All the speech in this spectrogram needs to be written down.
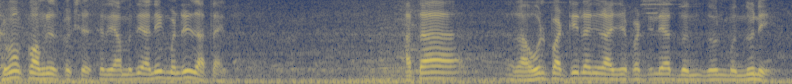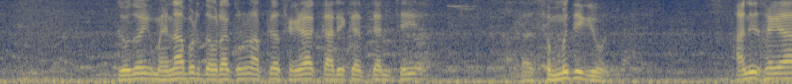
किंवा काँग्रेस पक्ष असेल यामध्ये अनेक मंडळी जात आहेत. आता राहुल पाटील आणि राजेश पाटील या दोन दोन बंधूंनी जवळजवळ एक महिनाभर दौरा करून आपल्या सगळ्या कार्यकर्त्यांची संमती घेऊन आणि सगळ्या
